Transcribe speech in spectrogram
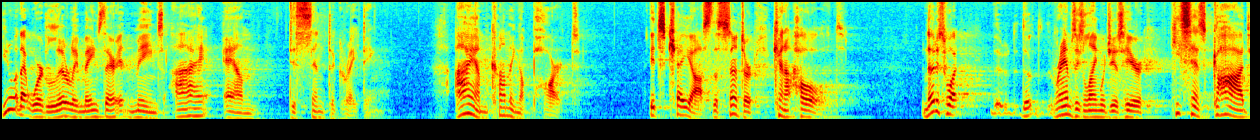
You know what that word literally means there? It means I am disintegrating. I am coming apart. It's chaos. The center cannot hold. Notice what the, the Ramsey's language is here. He says God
